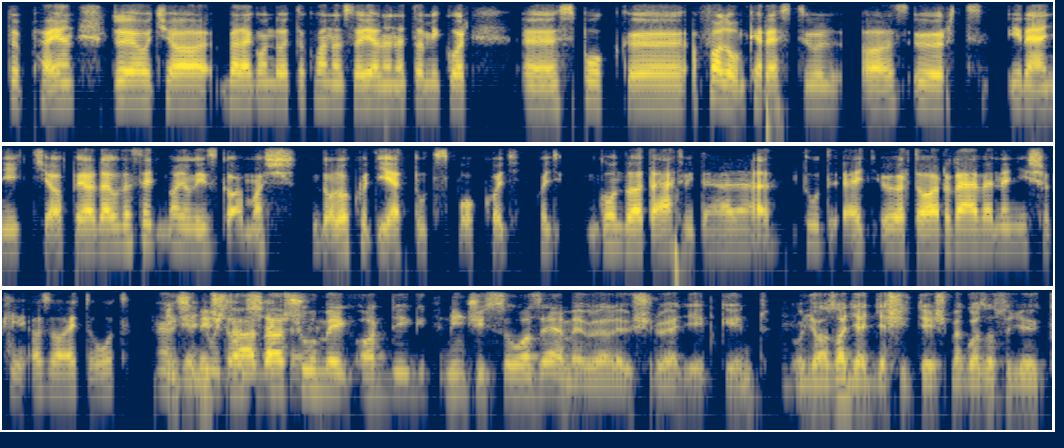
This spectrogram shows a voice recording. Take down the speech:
több helyen. De hogyha belegondoltok, van az a jelenet, amikor uh, Spock uh, a falon keresztül az őrt irányítja például. Ez egy nagyon izgalmas dolog, hogy ilyet tud Spock, hogy, hogy gondolat átvitellel tud egy őrt arra rávenni, nyissa ki az ajtót. Nem Igen, és ráadásul még addig nincs is szó az elmeülelősről egyébként, uh-huh. hogy az agyegyesítés meg az az, hogy ők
